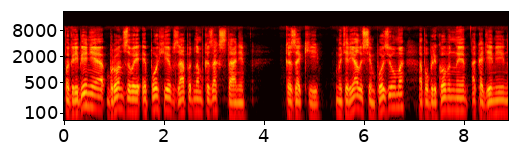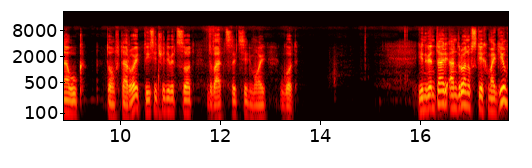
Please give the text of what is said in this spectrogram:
погребение бронзовой эпохи в Западном Казахстане, казаки, Материалы симпозиума, опубликованные Академией наук. Том 2, 1927 год. Инвентарь андроновских могил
